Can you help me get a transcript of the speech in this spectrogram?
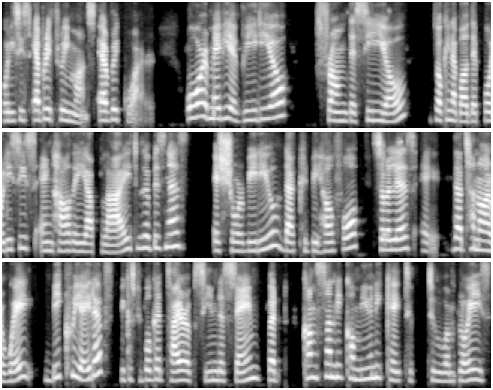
policies every three months, every quarter, or maybe a video from the CEO talking about the policies and how they apply to the business. A short video that could be helpful. So let's uh, that's another way. Be creative because people get tired of seeing the same, but constantly communicate to, to employees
